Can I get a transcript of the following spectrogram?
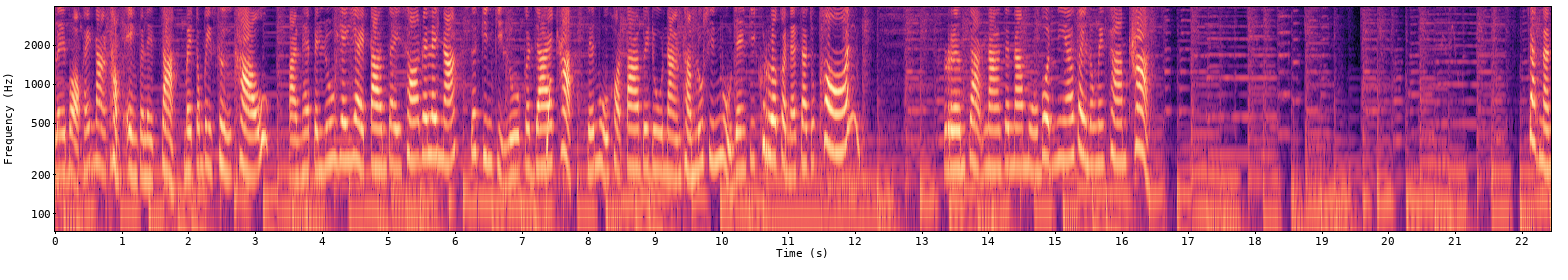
เลยบอกให้นางทำเองไปเลยจ้ะไม่ต้องไปซื้อเขา ปั่นให้เป็นลูกใหญ่ ๆ ตามใจชอบได้เลยนะ จะกินกี่ลูกก็ได้ค่ะ เจ๊หมูขอตามไปดูนางทำลูกชิ้นหมูเด้งที่ครัวก่อนนะจ๊ะทุกคน เริ่มจากนางจะนำหมูบดเนี้ยใส่ลงในชามค่ะ จากนั้น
